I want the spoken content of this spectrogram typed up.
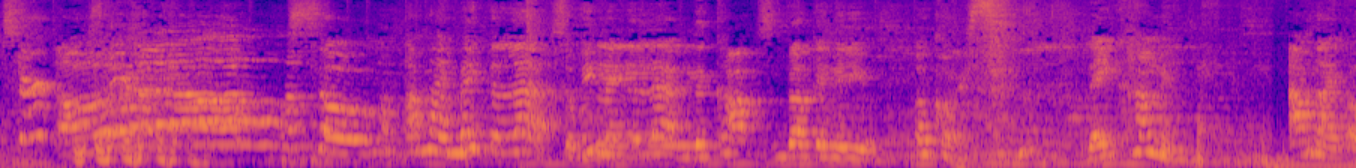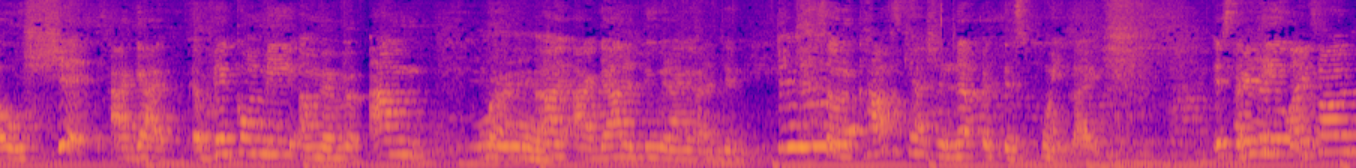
skirt. Oh. so I'm like, make the left. So we make the left. The cops bucking to you. Of course. They coming. I'm like, oh shit! I got a Vic on me. I'm, in, I'm, right, I, I gotta do what I gotta do. So the cops catching up at this point. Like, it's the Are hill. lights on?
